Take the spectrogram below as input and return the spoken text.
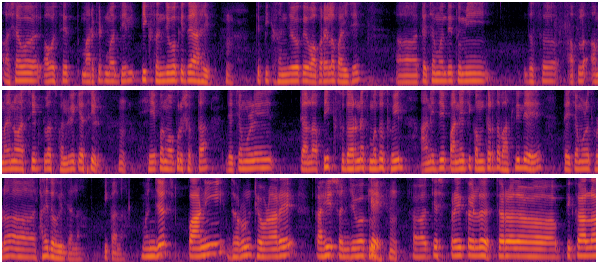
अशा व- अवस्थेत मार्केटमधील पीक संजीवके जे आहेत ते पीक संजीवके वापरायला पाहिजे. त्याच्यामध्ये तुम्ही जसं आपलं amino acid plus fulvic acid. हे पण वापरू शकता. ज्याच्यामुळे त्याला पीक सुधारण्यास मदत होईल आणि जे पाण्याची कमतरता भासलेली आहे त्याच्यामुळे थोडा फायदा होईल त्याला पिकाला. म्हणजेच पाणी धरून ठेवणारे काही संजीवके ते स्प्रे केलं तर पिकाला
